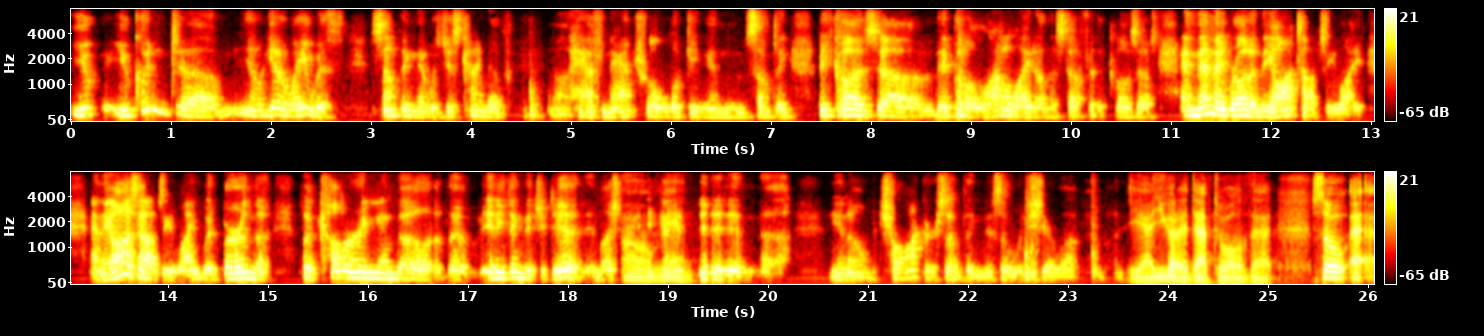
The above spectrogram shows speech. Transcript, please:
You you couldn't, um, you know, get away with something that was just kind of uh, half natural looking and something because uh, they put a lot of light on the stuff for the close-ups, and then they brought in the autopsy light, and the autopsy light would burn the the coloring and the the anything that you did unless Oh you man. did it in. You know, chalk or something, so it would show up. Yeah, you got to adapt to all of that. So, uh,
